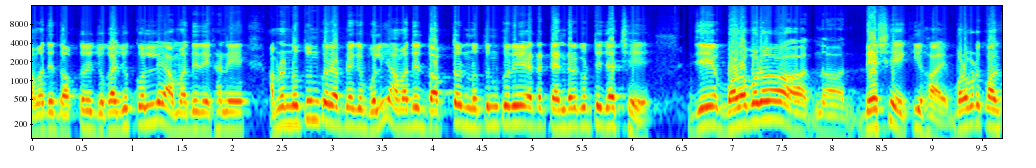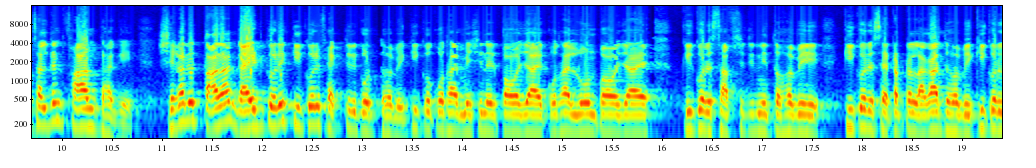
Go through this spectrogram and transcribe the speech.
আমাদের দপ্তরে যোগাযোগ করলে আমাদের এখানে, আমরা নতুন করে আপনাকে বলি, আমাদের দপ্তর নতুন করে একটা টেন্ডার করতে যাচ্ছে, যে বড় বড় দেশে কি হয়, বড় বড় কনসালটেন্ট ফার্ম থাকে, সেখানে তারা গাইড করে কি করে ফ্যাক্টরি করতে হবে, কি কোথায় মেশিনের পাওয়া যায়, কোথায় লোন পাওয়া যায়, কি করে সাবসিডি নিতে হবে, কি করে সেট লাগাতে হবে, কি করে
